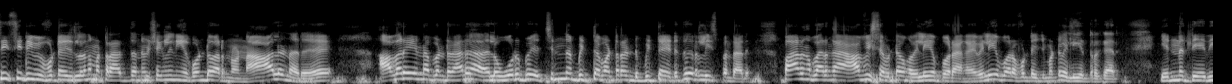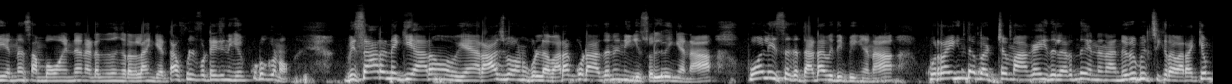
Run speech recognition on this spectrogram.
சிசிடிவி ஃபுட்டேஜ்லேருந்து மற்ற அத்தனை விஷயங்களையும் நீங்கள் கொண்டு வரணும்னா ஆளுநர் அவரே என்ன பண்ணுறாரு அதில் ஒரு சின்ன பிட்டை மட்டும் ரெண்டு பிட்டை எடுத்து ரிலீஸ் பண்ணுறாரு பாருங்கள் பாருங்கள் ஆஃபீஸை விட்டு அவங்க வெளியே போகிறாங்க வெளியே போகிற ஃபுட்டேஜ் மட்டும் வெளியிட்டிருக்காரு. என்ன தேதி என்ன சம்பவம் என்ன நடந்ததுங்கிறதெல்லாம் கேட்டால் ஃபுல் ஃபுட்டேஜ் நீங்கள் கொடுக்கணும். விசாரணைக்கு யாரும் என் ராஜ்பவனுக்குள்ளே வரக்கூடாதுன்னு நீங்கள் சொல்லுவீங்கன்னா போலீஸுக்கு தடை விதிப்பீங்கன்னா குறைந்தபட்சமாக இதிலிருந்து என்ன நான் நிரூபிச்சுக்கிற வரைக்கும்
